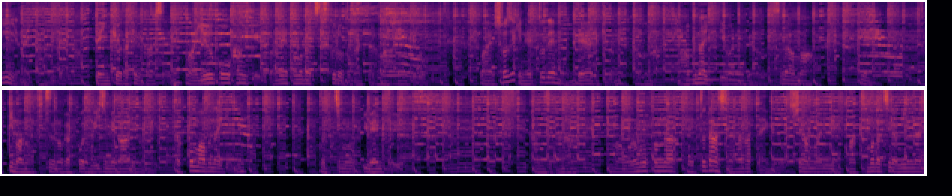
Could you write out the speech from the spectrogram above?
いいんやないかなみたいな。勉強だけに関してはね。まあ友好関係とかね友達作ろうとかやったらまああれやけど。まあ正直ネットでも出会えるけどね、うん危ないって言われるけどそれはまあね今の普通の学校でもいじめがあるように学校も危ないけどね。どっちも言えんという。もこんなネット男子じゃなかったんやけど知らん間にね、まあ、友達がみんなね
